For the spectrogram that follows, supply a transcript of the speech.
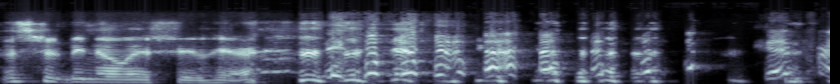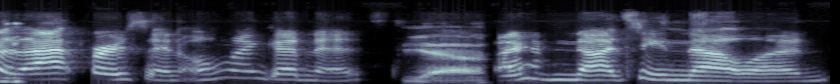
this should be no issue here. Good for that person. Oh my goodness. Yeah. I have not seen that one.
